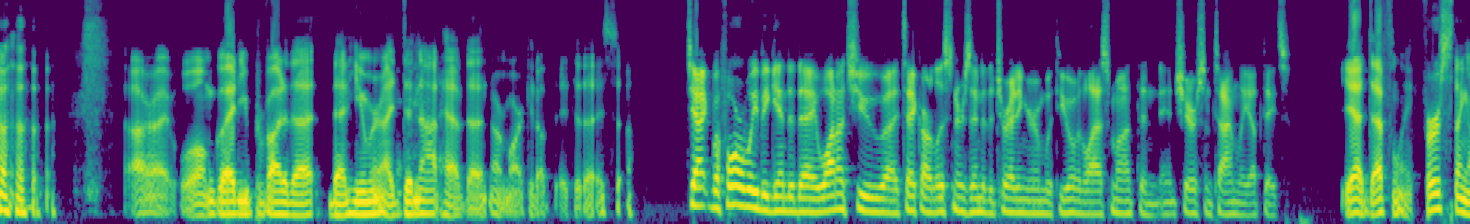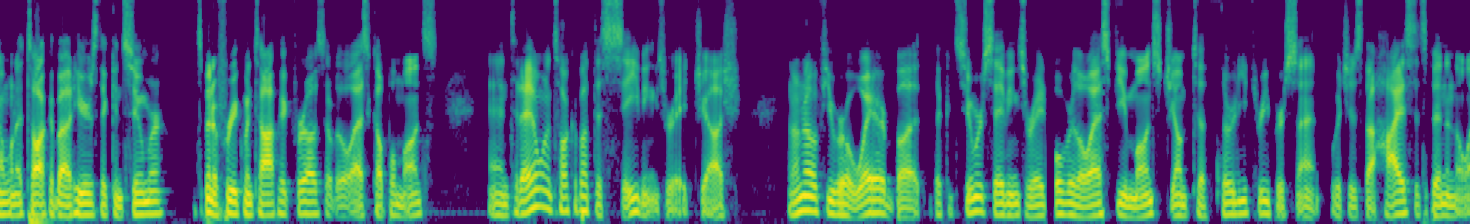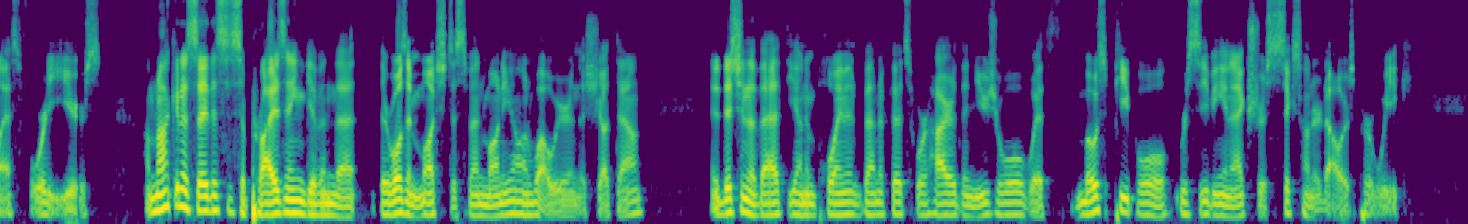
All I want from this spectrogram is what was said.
All right. Well, I'm glad you provided that that humor. I did not have that in our market update today, so Jack, before we begin today, why don't you uh, take our listeners into the trading room with you over the last month and, and share some timely updates? Yeah, definitely. First thing I want to talk about here is the consumer. It's been a frequent topic for us over the last couple months. And today I want to talk about the savings rate, Josh. I don't know if you were aware, but the consumer savings rate over the last few months jumped to 33%, which is the highest it's been in the last 40 years. I'm not going to say this is surprising given that there wasn't much to spend money on while we were in the shutdown. In addition to that, the unemployment benefits were higher than usual, with most people receiving an extra $600 per week.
